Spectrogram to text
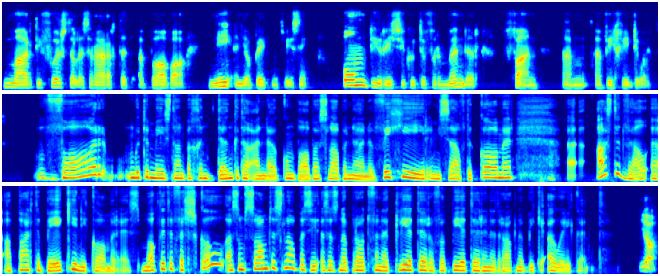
maar die voorstel is regtig dat 'n baba nie in jou bed moet wees nie om die risiko te verminder van um 'n wiegie dood. Waar moet 'n mens dan begin dink daaraan nou kom baba slaap nou in 'n wiegie hier in dieselfde kamer? Uh, as dit wel 'n aparte bedjie in die kamer is, maak dit 'n verskil as om saam te slaap as as ons nou praat van 'n kleuter of 'n peter en dit raak nou bietjie ouer die kind. Ja.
